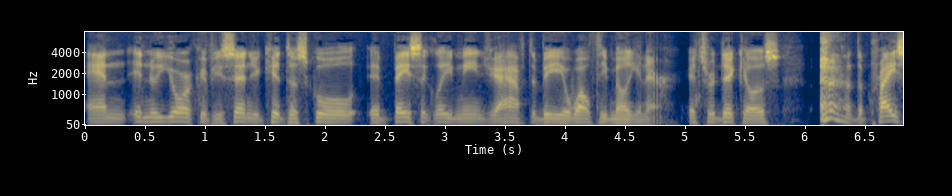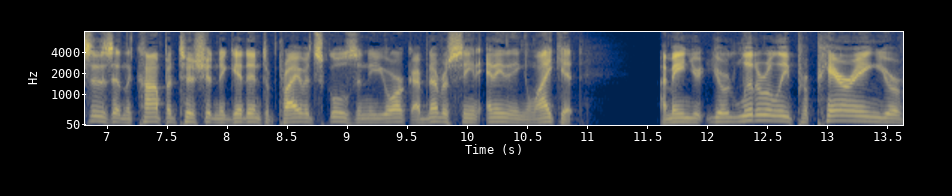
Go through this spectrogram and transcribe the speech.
And in New York, if you send your kid to school, it basically means you have to be a wealthy millionaire. It's ridiculous. the prices and the competition to get into private schools in New York, I've never seen anything like it. I mean, you're, you're literally preparing your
